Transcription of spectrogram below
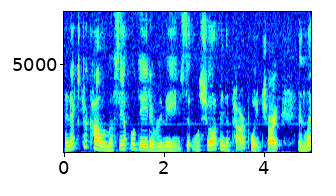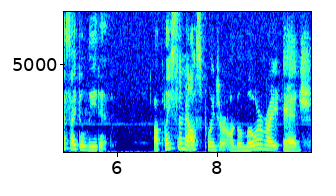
An extra column of sample data remains that will show up in the PowerPoint chart unless I delete it. I'll place the mouse pointer on the lower right edge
